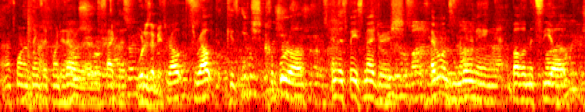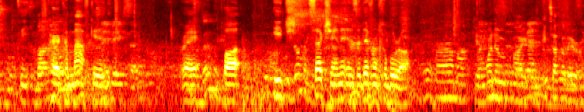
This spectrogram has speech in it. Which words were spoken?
And that's one of the things I pointed out, uh, the fact that What does that mean? throughout throughout because each chabura in this beis medrash, everyone's learning Bava Metzia, the Perek HaMafkid, right? But each section is a different chabura. One who acquired eight Sachaver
